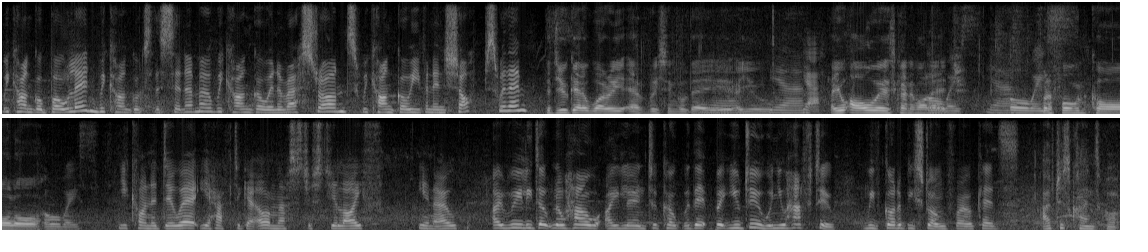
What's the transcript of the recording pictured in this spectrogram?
we can't go bowling, we can't go to the cinema, we can't go in a restaurant, we can't go even in shops with him. Did you get a worry every single day? Yeah. Are you? Yeah. Yeah. Are you always kind of on Always. edge? Yeah. Always. For a phone call or? Always. You kind of do it, you have to get on, that's just your life, you know. I really don't know how I learned to cope with it, but you do and you have to. We've got to be strong for our kids. I've just kind of got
